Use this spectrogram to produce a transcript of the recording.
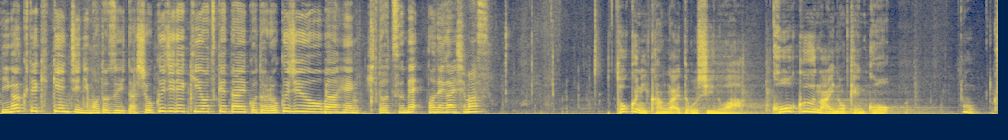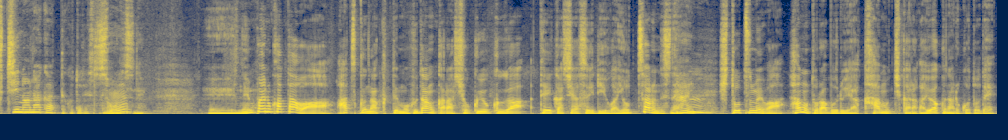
医学的見地に基づいた食事で気をつけたいこと60オーバー編。一つ目お願いします。特に考えてほしいのは口腔内の健康。口の中ってことですね。そうですね、えー年配の方は暑くなくても普段から食欲が低下しやすい理由が4つあるんですね、1つ目は歯のトラブルや噛む力が弱くなることで、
